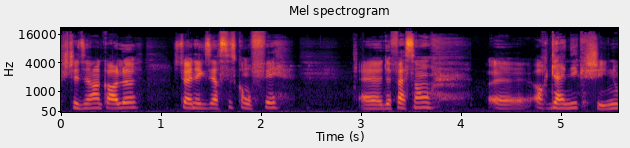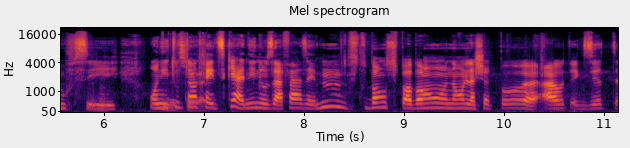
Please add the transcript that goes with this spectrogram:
je te dirais encore là, c'est un exercice qu'on fait euh, de façon euh, organique chez nous. C'est, On est tout le temps très indiqué à aller nos affaires, Hum, c'est bon, c'est pas bon, non, on l'achète pas, euh, out, exit.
